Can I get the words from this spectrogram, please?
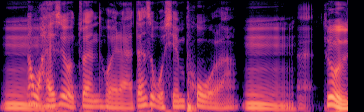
嗯，那我还是有赚回来，但是我先破了啊、嗯哎，就我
